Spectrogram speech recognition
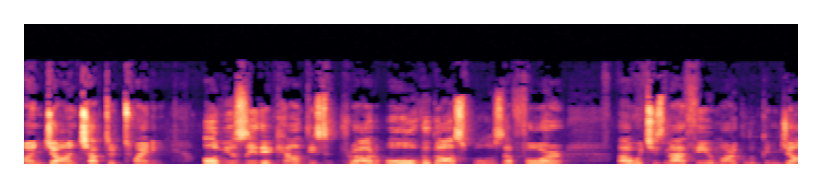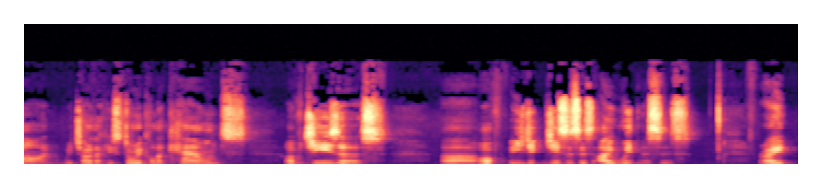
on John chapter 20. Obviously, the account is throughout all the Gospels, the four, uh, which is Matthew, Mark, Luke, and John, which are the historical accounts of Jesus, uh, of Jesus' eyewitnesses, right?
